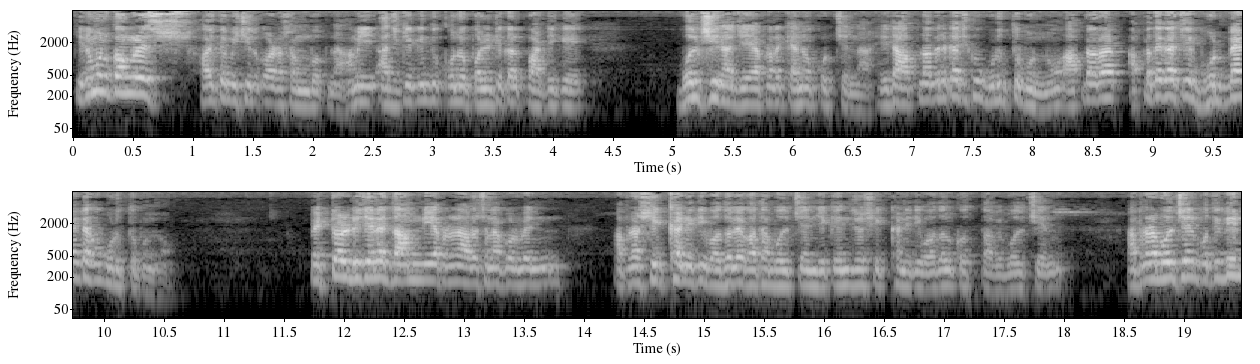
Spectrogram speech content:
তৃণমূল কংগ্রেস হয়তো মিছিল করাটা সম্ভব না। আমি আজকে কিন্তু কোনো পলিটিক্যাল পার্টিকে বলছি না যে আপনারা কেন করছেন না। এটা আপনাদের কাছে খুব গুরুত্বপূর্ণ। আপনারা, আপনাদের কাছে ভোট ব্যাংকটা খুব গুরুত্বপূর্ণ। পেট্রোল, ডিজেলের দাম নিয়ে আপনারা আলোচনা করবেন। আপনারা শিক্ষানীতি বদলের কথা বলছেন যে কেন্দ্রীয় শিক্ষানীতি বদল করতে হবে বলছেন। আপনারা বলছেন প্রতিদিন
